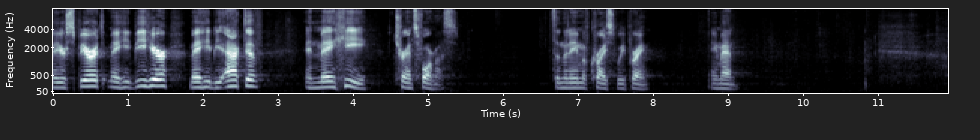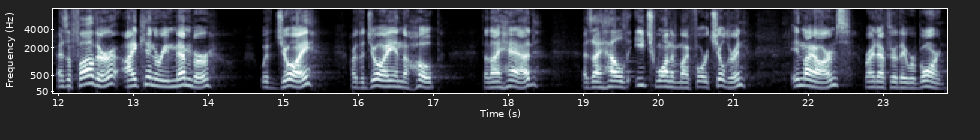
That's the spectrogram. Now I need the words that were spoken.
May your spirit, may he be here, may he be active, and may he transform us. It's in the name of Christ we pray. Amen. As a father, I can remember with joy, or the joy and the hope that I had as I held each one of my four children in my arms right after they were born.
